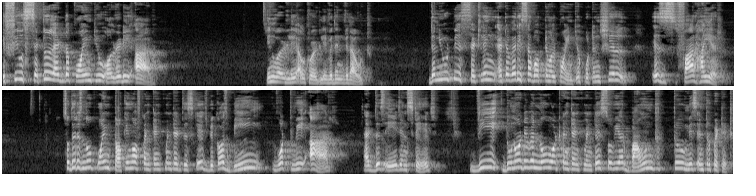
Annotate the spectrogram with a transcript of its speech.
if you settle at the point you already are, inwardly, outwardly, within, without, then you would be settling at a very suboptimal point. Your potential is far higher. So there is no point talking of contentment at this stage because being what we are at this age and stage, we do not even know what contentment is, so we are bound to misinterpret it.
